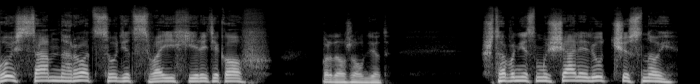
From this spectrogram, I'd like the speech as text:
«Пусть сам народ судит своих еретиков», — продолжал дед, — «чтобы не смущали люд честной,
